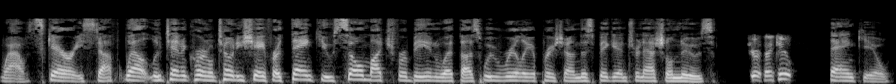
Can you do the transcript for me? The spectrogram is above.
Wow, scary stuff. Well, Lieutenant Colonel Tony Shaffer, thank you so much for being with us. We really appreciate on this big international news. Sure, thank you. Thank you.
